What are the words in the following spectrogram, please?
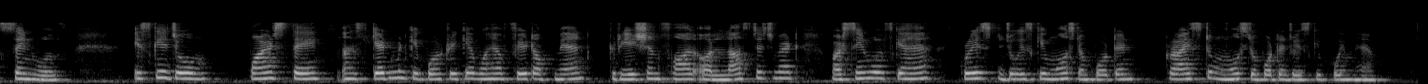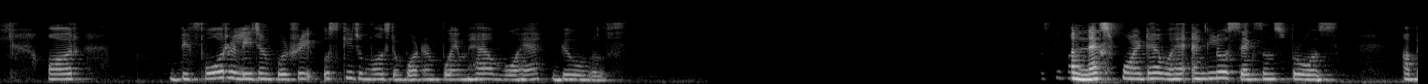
सेंट वुल्फ इसके जो पॉइंट्स थे स्केटमेंट की पोट्री के, वो है fate of man creation fall और लास्ट जजमेंट और सीन वुल्फ क्या है क्रिस्ट जो इसकी most important Christ most important जो इसकी पोइम है। और बिफोर रिलीजन पोट्री उसकी जो मोस्ट इम्पोर्टेंट पोइम है, वो है ब्यूवल्फ उसके बाद नेक्स्ट पॉइंट है, वो है एंग्लो सेक्सन प्रोज अब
